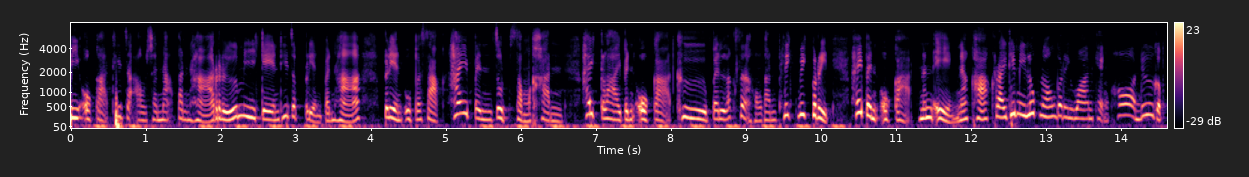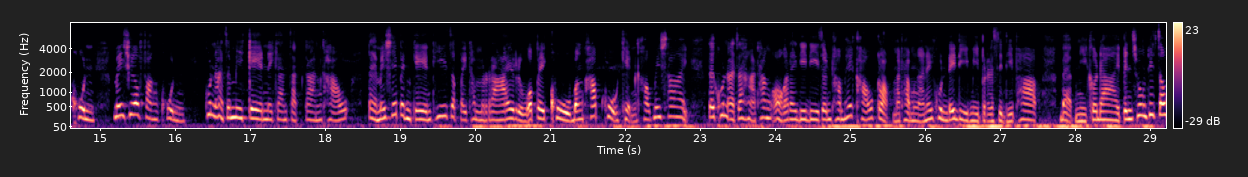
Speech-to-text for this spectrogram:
มีโอกาสที่จะเอาชนะปัญหา หรือมีเกณฑ์ที่จะเปลี่ยนปัญหา เปลี่ยนอุปสรรคให้เป็นจุดสำคัญ ให้กลายเป็นโอกาสคือเป็นลักษณะของการพลิกวิกฤตให้เป็นโอกาสนั่นเองนะคะ ใครที่มีลูกน้องบริวารแข็งข้อดื้อกับคุณ ไม่เชื่อฟังคุณ คุณอาจจะมีเกณฑ์ในการจัดการเขา แต่ไม่ใช่เป็นเกณฑ์ที่จะไปทำร้ายหรือว่าไปขู่บังคับขู่เข็นเขาไม่ใช่ แต่คุณอาจจะหาทางออกอะไรดีๆ จนทำให้เขากลับมาทำงานให้คุณได้ดีมีประสิทธิภาพ แบบนี้ก็ได้เป็นช่วงที่เจ้า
